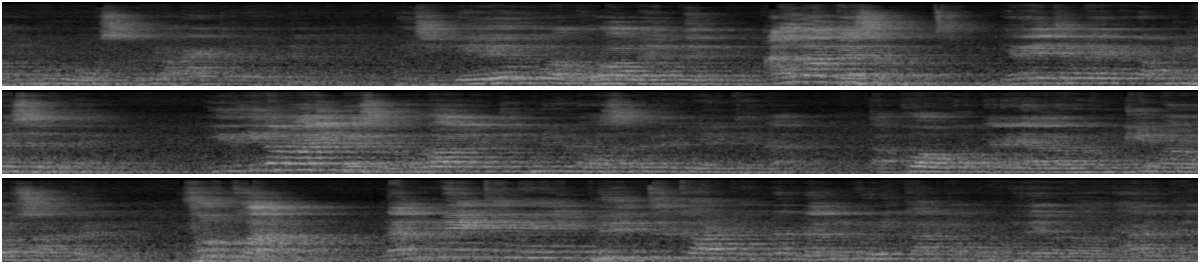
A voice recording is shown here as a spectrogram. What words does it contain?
பதிமூணு வருஷத்துக்கு ஆயிரத்தி இருந்து வச்சுட்டே இருக்கலாம் குரான்ல இருந்து. அதுதான் பேசணும். இறைச்சல் அப்படி பேசுறது? இல்லை இது இதை மாதிரி பேசணும். குரான்ல இருந்து குறிப்பிட்ட வசனங்களை நீங்கள் எடுத்தீங்கன்னா தக்குவாவுக்கு நிறைய அதில் முக்கியமான ஒரு சான்று. ஃபுர்கான் நன்மை தீமையை பிரித்து காட்டுகிற நல்வழி காட்டப்படுகிறது யாருக்கு?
